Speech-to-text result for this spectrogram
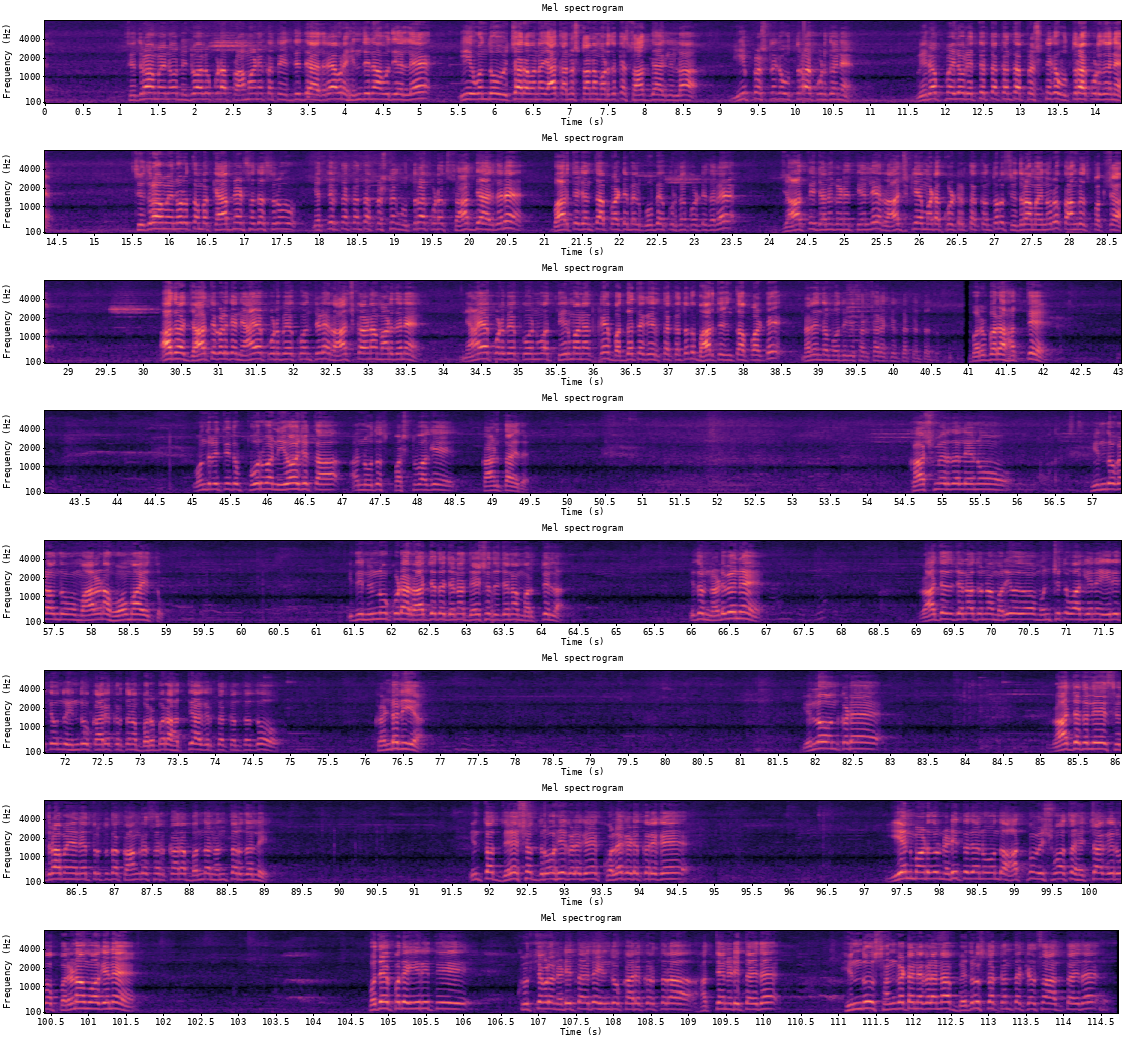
ಸಿದ್ದರಾಮಯ್ಯನವರು ನಿಜವಾಗ್ಲೂ ಕೂಡ ಪ್ರಾಮಾಣಿಕತೆ ಇದ್ದಿದ್ದೇ ಆದರೆ ಅವರ ಹಿಂದಿನ ಅವಧಿಯಲ್ಲೇ ಈ ಒಂದು ವಿಚಾರವನ್ನು ಯಾಕೆ ಅನುಷ್ಠಾನ ಮಾಡೋದಕ್ಕೆ ಸಾಧ್ಯ ಆಗಲಿಲ್ಲ? ಈ ಪ್ರಶ್ನೆಗೆ ಉತ್ತರ ಕೊಡ್ದೇನೆ. ವೀರಪ್ಪ ಮೊಯ್ಲಿಯವರು ಎತ್ತಿರ್ತಕ್ಕಂಥ ಪ್ರಶ್ನೆಗೆ ಉತ್ತರ ಕೊಡ್ದೇನೆ. ಸಿದ್ದರಾಮಯ್ಯನವರು ತಮ್ಮ ಕ್ಯಾಬಿನೆಟ್ ಸದಸ್ಯರು ಎತ್ತಿರ್ತಕ್ಕಂಥ ಪ್ರಶ್ನೆಗೆ ಉತ್ತರ ಕೊಡೋಕೆ ಸಾಧ್ಯ ಆಗದೇ ಭಾರತೀಯ ಜನತಾ ಪಾರ್ಟಿ ಮೇಲೆ ಗೂಬೆ ಕುರ್ಸ ಕೊಟ್ಟಿದ್ದಾರೆ ಜಾತಿ ಜನಗಣತಿಯಲ್ಲಿ ರಾಜಕೀಯ ಮಾಡಕ್ಕೆ ಕೊಟ್ಟಿರ್ತಕ್ಕಂಥವ್ರು ಸಿದ್ದರಾಮಯ್ಯನವರು ಕಾಂಗ್ರೆಸ್ ಪಕ್ಷ. ಆದರೆ ಜಾತಿಗಳಿಗೆ ನ್ಯಾಯ ಕೊಡಬೇಕು ಅಂತೇಳಿ ರಾಜಕಾರಣ ಮಾಡ್ದೇನೆ. ನ್ಯಾಯ ಕೊಡಬೇಕು ಅನ್ನುವ ತೀರ್ಮಾನಕ್ಕೆ ಬದ್ಧತೆಗೆ ಇರ್ತಕ್ಕಂಥದ್ದು ಭಾರತೀಯ ಜನತಾ ಪಾರ್ಟಿ ನರೇಂದ್ರ ಮೋದಿಜಿ ಸರ್ಕಾರಕ್ಕೆ ಇರ್ತಕ್ಕಂಥದ್ದು. ಬರ್ಬರ ಹತ್ಯೆ ಒಂದು ರೀತಿದು ಪೂರ್ವ ನಿಯೋಜಿತ ಅನ್ನುವುದು ಸ್ಪಷ್ಟವಾಗಿ ಕಾಣ್ತಾ ಇದೆ. ಕಾಶ್ಮೀರದಲ್ಲೇನು ಹಿಂದೂಗಳ ಒಂದು ಮಾರಣ ಹೋಮ ಆಯಿತು. ಇದನ್ನಿನ್ನೂ ಕೂಡ ರಾಜ್ಯದ ಜನ, ದೇಶದ ಜನ ಮರ್ತಿಲ್ಲ. ಇದು ನಡುವೆನೇ ರಾಜ್ಯದ ಜನ ಅದನ್ನು ಮರೆಯುವ ಮುಂಚಿತವಾಗಿಯೇ ಈ ರೀತಿ ಒಂದು ಹಿಂದೂ ಕಾರ್ಯಕರ್ತನ ಬರ್ಬರ ಹತ್ಯೆ ಆಗಿರ್ತಕ್ಕಂಥದ್ದು ಖಂಡನೀಯ. ಎಲ್ಲೋ ಒಂದು ಕಡೆ ರಾಜ್ಯದಲ್ಲಿ ಸಿದ್ದರಾಮಯ್ಯ ನೇತೃತ್ವದ ಕಾಂಗ್ರೆಸ್ ಸರ್ಕಾರ ಬಂದ ನಂತರದಲ್ಲಿ ಇಂಥ ದೇಶದ್ರೋಹಿಗಳಿಗೆ, ಕೊಲೆಗಡಕರಿಗೆ ಏನು ಮಾಡಿದ್ರು ನಡೀತದೆ ಅನ್ನೋ ಒಂದು ಆತ್ಮವಿಶ್ವಾಸ ಹೆಚ್ಚಾಗಿರುವ ಪರಿಣಾಮವಾಗೇನೆ ಪದೇ ಪದೇ ಈ ರೀತಿ ಕೃತ್ಯಗಳು ನಡೀತಾ ಇದೆ. ಹಿಂದೂ ಕಾರ್ಯಕರ್ತರ ಹತ್ಯೆ ನಡೀತಾ ಇದೆ. ಹಿಂದೂ ಸಂಘಟನೆಗಳನ್ನು ಬೆದರಿಸ್ತಕ್ಕಂಥ ಕೆಲಸ ಆಗ್ತಾ ಇದೆ.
